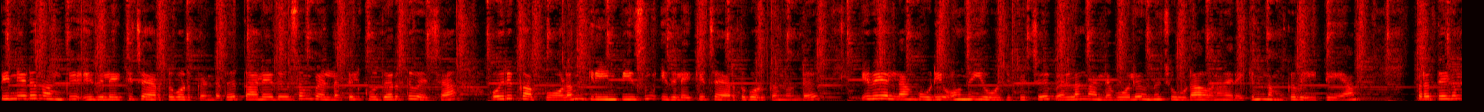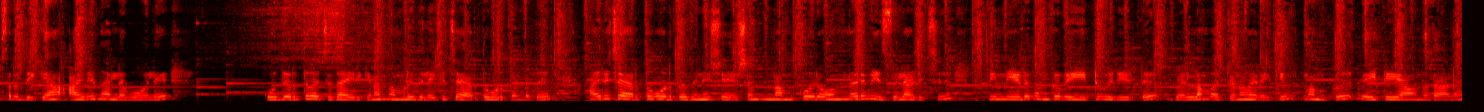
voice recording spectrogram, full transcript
പിന്നീട് നമുക്ക് ഇതിലേക്ക് ചേർത്ത് കൊടുക്കേണ്ടത് തലേദിവസം വെള്ളത്തിൽ കുതിർത്ത് വെച്ച ഒരു കപ്പോളം ഗ്രീൻ പീസും ഇതിലേക്ക് ചേർത്ത് കൊടുക്കുന്നുണ്ട്. ഇവയെല്ലാം കൂടി ഒന്ന് യോജിപ്പിച്ച് വെള്ളം നല്ലപോലെ ഒന്ന് ചൂടാവണ വരേക്കും നമുക്ക് വെയിറ്റ് ചെയ്യാം. പ്രത്യേകം ശ്രദ്ധിക്കുക അരി നല്ലപോലെ കുതിർത്ത് വെച്ചതായിരിക്കണം നമ്മൾ ഇതിലേക്ക് ചേർത്ത് കൊടുക്കേണ്ടത്. അരി ചേർത്ത് കൊടുത്തതിന് ശേഷം നമുക്ക് ഒരു ഒന്നര വിസിലടിച്ച് പിന്നീട് നമുക്ക് വെയിറ്റ് ഊരിയിട്ട് വെള്ളം വറ്റണ വരയ്ക്കും നമുക്ക് വെയിറ്റ് ചെയ്യാവുന്നതാണ്.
